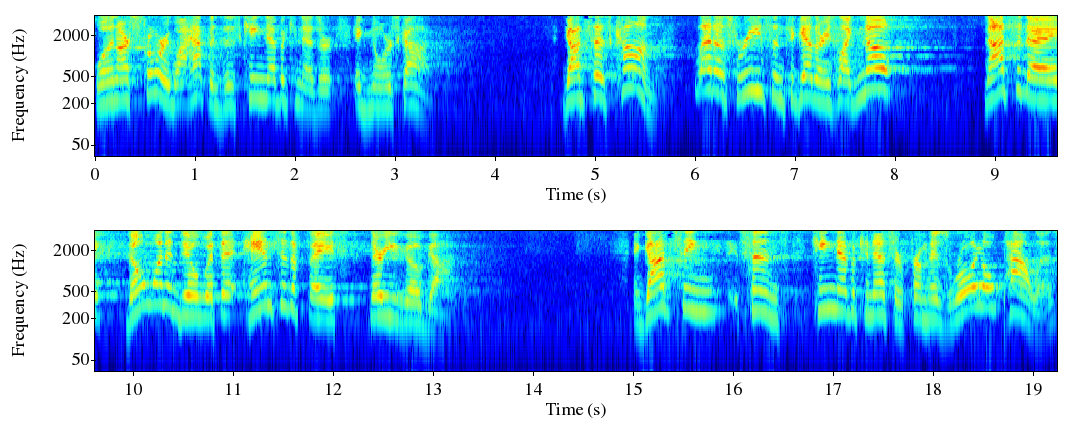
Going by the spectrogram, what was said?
Well, in our story, what happens is King Nebuchadnezzar ignores God. God says, Come, let us reason together. He's like, Nope, not today. Don't want to deal with it. Hand to the face. There you go, God. And God sends King Nebuchadnezzar from his royal palace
